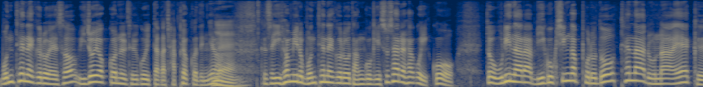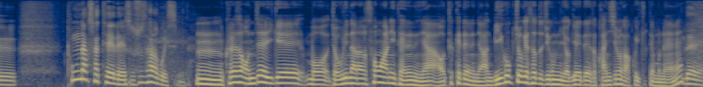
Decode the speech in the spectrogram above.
몬테네그로에서 위조 여권을 들고 있다가 잡혔거든요. 예. 그래서 이 혐의 로 몬테네그로 당국이 수사를 하고 있고 또 우리나라, 미국, 싱가포르도 테나 루나의 그 폭락 사태에 대해서 수사하고 있습니다. 음, 그래서 언제 이게 뭐 저 우리나라로 송환이 되느냐, 어떻게 되느냐. 미국 쪽에서도 지금 여기에 대해서 관심을 갖고 있기 때문에 네.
